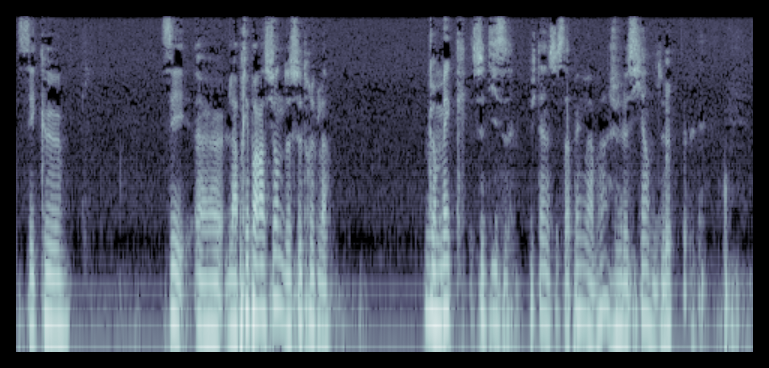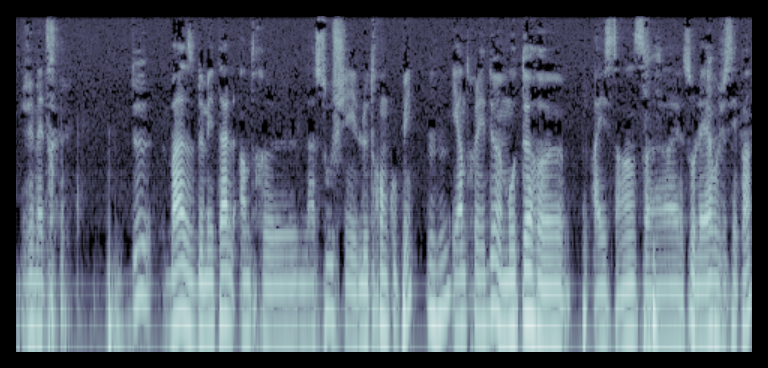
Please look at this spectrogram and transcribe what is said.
c'est que c'est euh, la préparation de ce truc-là. Qu'un Mhm. mec se dise, putain, ce sapin là-bas, je vais le scier en deux. je vais mettre deux bases de métal entre euh, la souche et le tronc coupé, Mhm. et entre les deux un moteur euh, à essence, à solaire ou je sais pas,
